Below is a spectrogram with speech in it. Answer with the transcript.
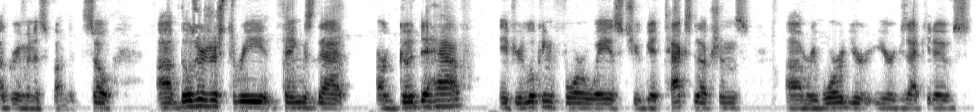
agreement is funded so uh, those are just three things that are good to have if you're looking for ways to get tax deductions um, reward your your executives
